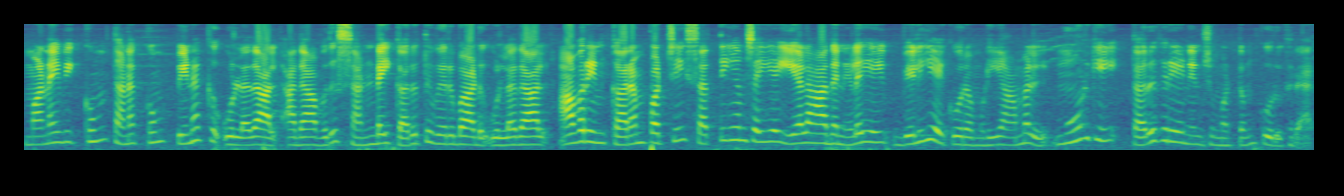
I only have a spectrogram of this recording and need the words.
மனைவிக்கும் தனக்கும் பிணக்கு உள்ளதால் அதாவது சண்டை கருத்து வேறுபாடு உள்ளதால் அவரின் கரம் பற்றி சத்தியம் செய்ய இயலாத நிலையை வெளியே கூற முடியாமல் மூழ்கி தருகிறேன் என்று மட்டும் கூறுகிறார்.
